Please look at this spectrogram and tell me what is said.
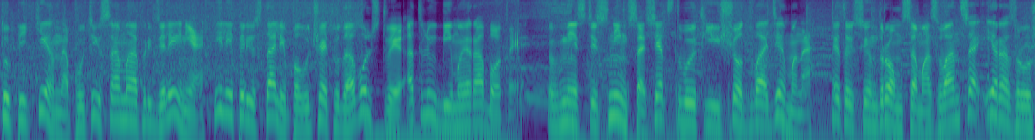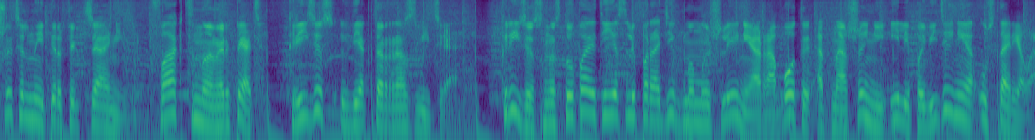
тупике на пути самоопределения или перестали получать удовольствие от любимой работы. Вместе с ним соседствуют еще два демона – это синдром самозванца и разрушительный перфекционизм. Факт номер пять. Кризис – вектор развития. Кризис наступает, если парадигма мышления, работы, отношений или поведения устарела.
